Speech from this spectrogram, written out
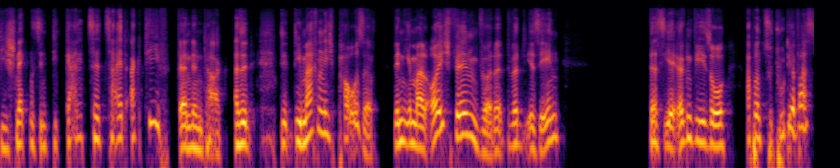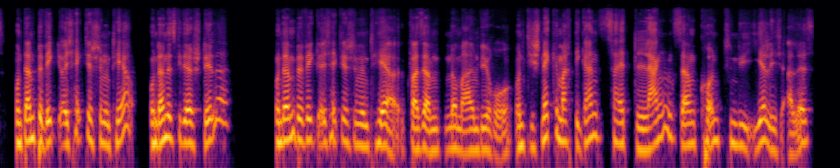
die Schnecken sind die ganze Zeit aktiv während dem Tag. Also die, die machen nicht Pause. Wenn ihr mal euch filmen würdet, würdet ihr sehen, dass ihr irgendwie so ab und zu tut ihr was und dann bewegt ihr euch hektisch hin und her und dann ist wieder Stille und dann bewegt ihr euch hektisch hin und her, quasi am normalen Büro. Und die Schnecke macht die ganze Zeit langsam, kontinuierlich alles,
